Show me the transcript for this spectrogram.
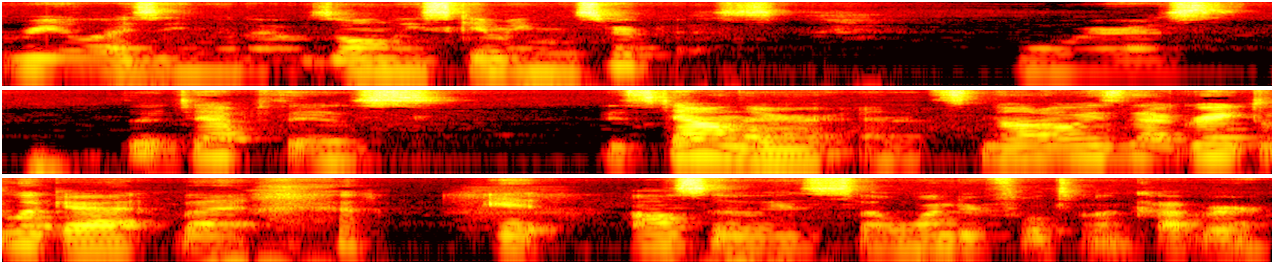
realizing that I was only skimming the surface. Whereas the depth is it's down there and it's not always that great to look at, but it also is so wonderful to uncover.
